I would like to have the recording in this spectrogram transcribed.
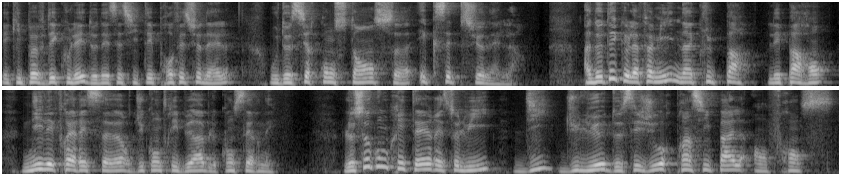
et qui peuvent découler de nécessités professionnelles ou de circonstances exceptionnelles. À noter que la famille n'inclut pas les parents ni les frères et sœurs du contribuable concerné. Le second critère est celui dit du lieu de séjour principal en France.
